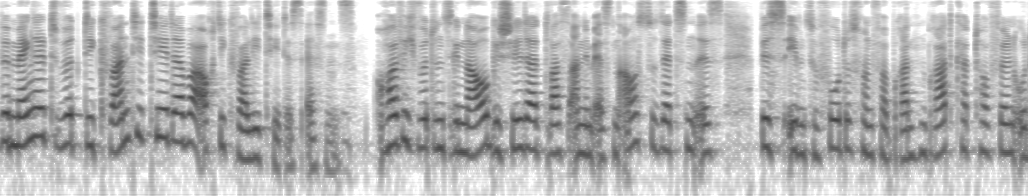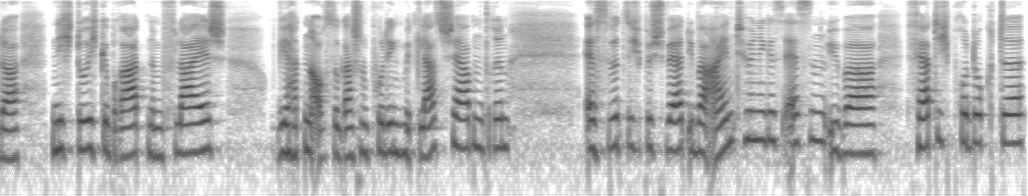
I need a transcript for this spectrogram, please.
Bemängelt wird die Quantität, aber auch die Qualität des Essens. Häufig wird uns genau geschildert, was an dem Essen auszusetzen ist, bis eben zu Fotos von verbrannten Bratkartoffeln oder nicht durchgebratenem Fleisch. Wir hatten auch sogar schon Pudding mit Glasscherben drin. Es wird sich beschwert über eintöniges Essen, über Fertigprodukte.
